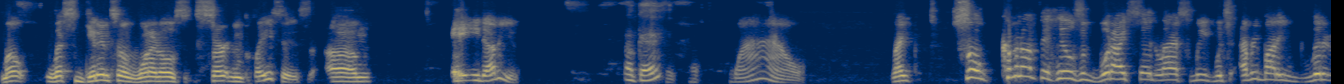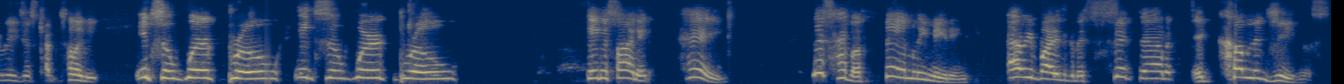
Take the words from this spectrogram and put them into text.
Well, let's get into one of those certain places. Um, AEW. Okay. Wow. Like, so coming off the heels of what I said last week, which everybody literally just kept telling me, it's a work, bro. It's a work, bro. They decided, hey, let's have a family meeting. Everybody's to sit down and come to Jesus.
